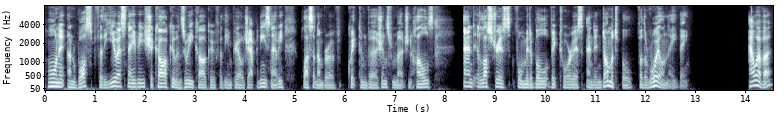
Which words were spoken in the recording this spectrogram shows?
Hornet and Wasp for the US Navy, Shokaku and Zuikaku for the Imperial Japanese Navy, plus a number of quick conversions from merchant hulls, and illustrious, formidable, victorious, and indomitable for the Royal Navy. However,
